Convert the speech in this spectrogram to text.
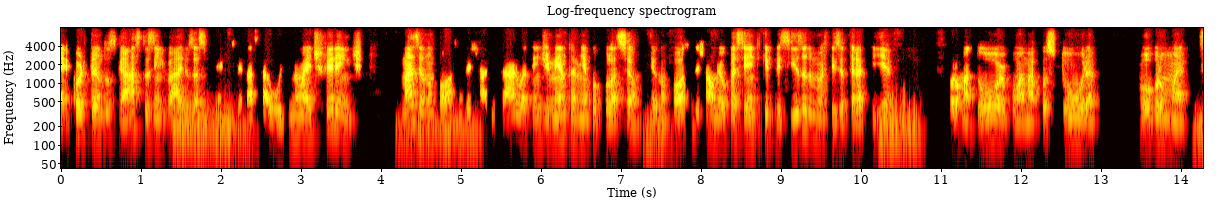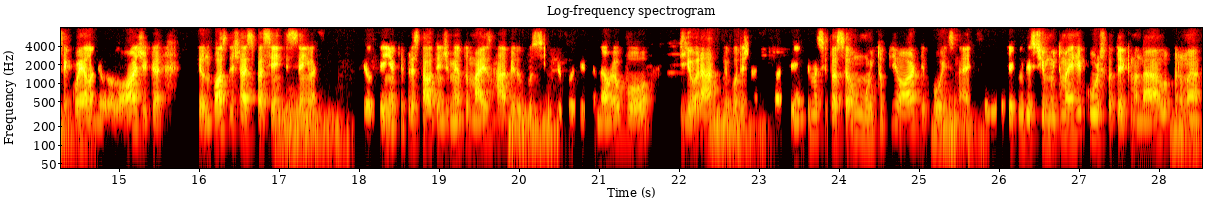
é, cortando os gastos em vários aspectos, na saúde não é diferente. Mas eu não posso deixar de dar o atendimento à minha população. Eu não posso deixar o meu paciente que precisa de uma fisioterapia por uma dor, por uma má postura ou por uma sequela neurológica, eu não posso deixar esse paciente sem o eu tenho que prestar o atendimento o mais rápido possível, porque senão eu vou piorar, eu vou deixar o paciente uma situação muito pior depois, né? Eu vou ter que investir muito mais recurso, vou ter que mandá-lo para uma,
